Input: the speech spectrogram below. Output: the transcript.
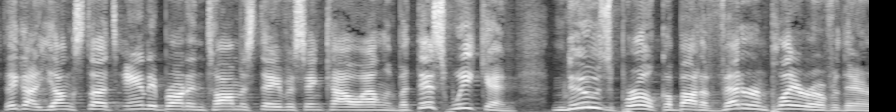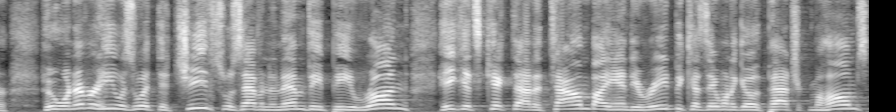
They got young studs and they brought in Thomas Davis and Kyle Allen. But this weekend, news broke about about a veteran player over there who, whenever he was with the Chiefs, was having an MVP run. He gets kicked out of town by Andy Reid because they want to go with Patrick Mahomes.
